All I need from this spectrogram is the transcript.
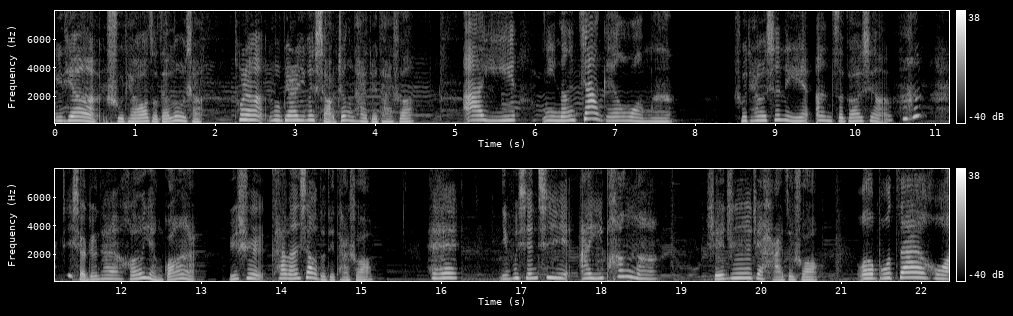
一天啊，薯条走在路上，突然路边一个小正太对他说：“阿姨，你能嫁给我吗？”薯条心里暗自高兴，呵呵，这小正太好有眼光啊！于是开玩笑的对他说：“嘿嘿，你不嫌弃阿姨胖吗？”谁知这孩子说：“我不在乎，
